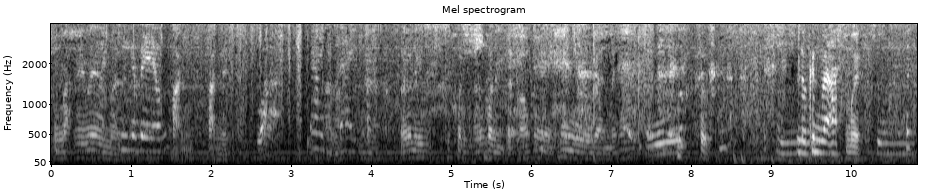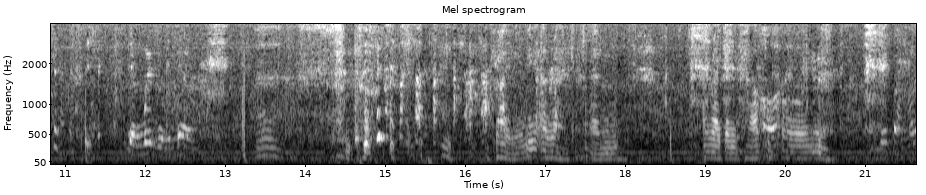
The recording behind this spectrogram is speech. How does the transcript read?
ผมว่าไม่ไม่เหมือนฝันฝันเลยว่าได้อยู่ได้อยู่แล้ววันนี้ทุกคนทั้งคนเปิดร้องเพลงให้อยู่กันนะสุดลุกขึ้นมามืดยังมืดอยู่เหมือนเดิมใช่แล้วนี่อะไรกันอะไรกันครับทุกคนไม่สอนว่า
